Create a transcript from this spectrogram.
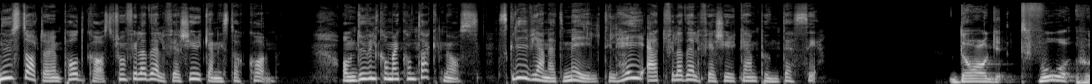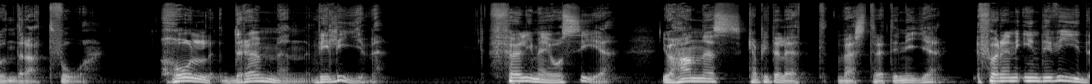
Nu startar en podcast från Philadelphia kyrkan i Stockholm. Om du vill komma i kontakt med oss, skriv gärna ett mejl till hejfiladelfiakyrkan.se. Dag 202. Håll drömmen vid liv. Följ med och se. Johannes kapitel 1, vers 39. För en individ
